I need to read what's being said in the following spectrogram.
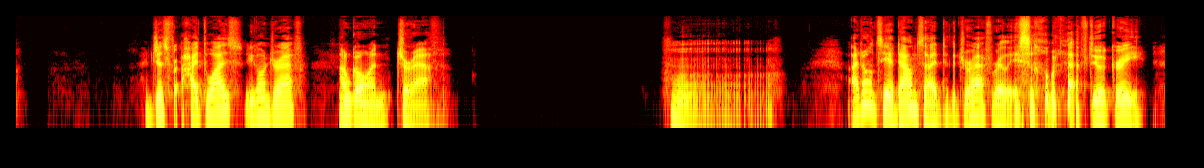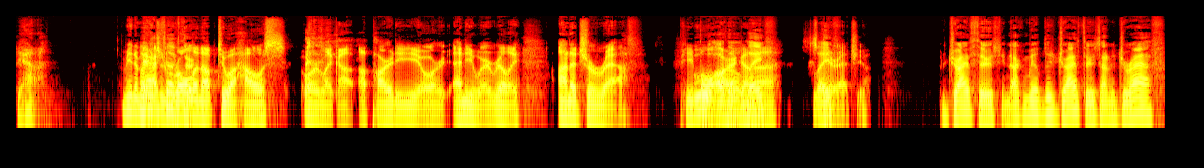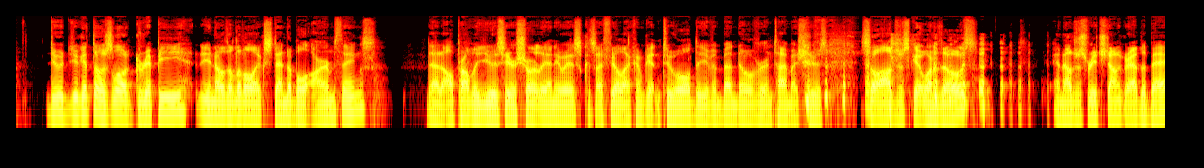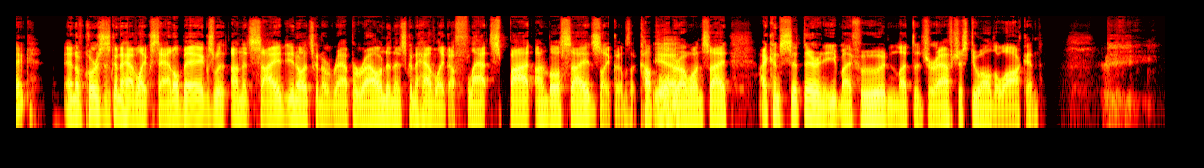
Just for height wise, you going giraffe? I'm going giraffe. Hmm. I don't see a downside to the giraffe, really, so I'm gonna have to agree. Yeah. I mean, Like, I imagine like rolling up to a house or like a, a party or anywhere really on a giraffe. People Ooh, are gonna Leif- stare Leif? at you. Drive-throughs. You're not gonna be able to do drive-throughs on a giraffe. Dude, you get those little grippy, you know, the little extendable arm things that I'll probably use here shortly anyways because I feel like I'm getting too old to even bend over and tie my shoes. so I'll just get one of those and I'll just reach down, and grab the bag. And of course, it's going to have like saddlebags with on its side. You know, it's going to wrap around, and it's going to have like a flat spot on both sides, like a, a cup Yeah. holder on one side. I can sit there and eat my food and let the giraffe just do all the walking.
